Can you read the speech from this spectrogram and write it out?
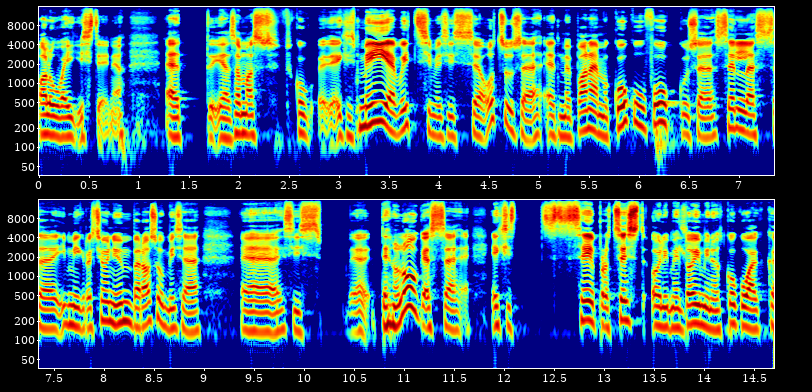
valuvaigisti on ju. et ja samas, ehk siis meie võtsime siis otsuse, et me paneme kogu fookuse sellesse immigratsiooni ümberasumise eh, siis tehnoloogiasse ehk siis see protsess oli meil toiminud kogu aeg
